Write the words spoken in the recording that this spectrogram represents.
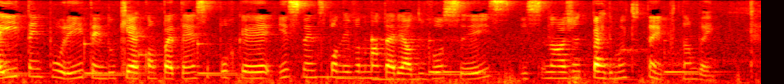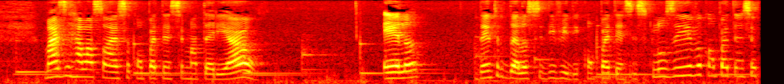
Falar item por item do que é competência, porque isso tem disponível no material de vocês, e senão a gente perde muito tempo também. Mas em relação a essa competência material, ela, dentro dela, se divide em competência exclusiva, competência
